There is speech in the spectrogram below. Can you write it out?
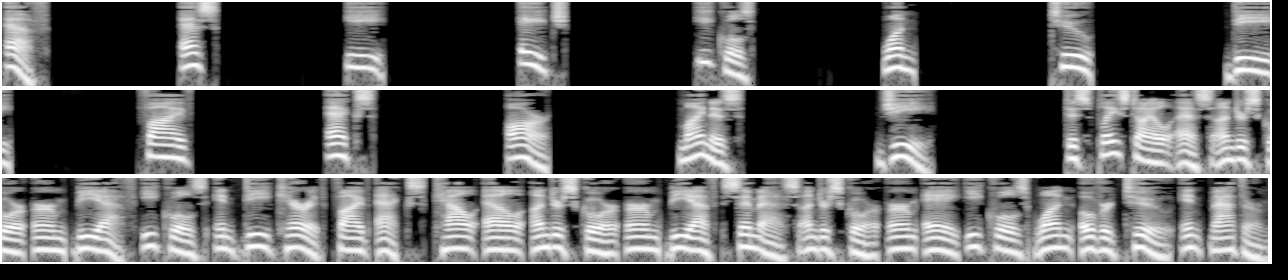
F S E H equals one two D five X R minus G Display style s underscore erm bf equals int d caret five x cal l underscore erm bf sim s underscore erm a equals one over two int mathrm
